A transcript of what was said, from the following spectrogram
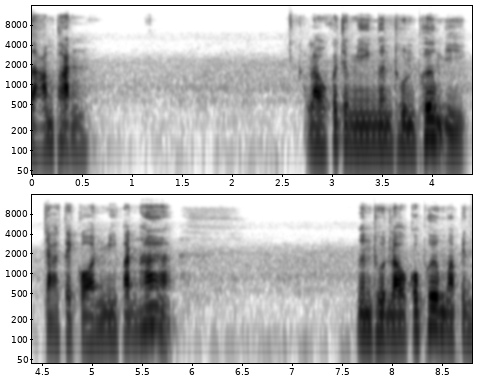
3,000 เราก็จะมีเงินทุนเพิ่มอีกจากแต่ก่อนมีพันห้า เงินทุนเราก็เพิ่มมาเป็น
